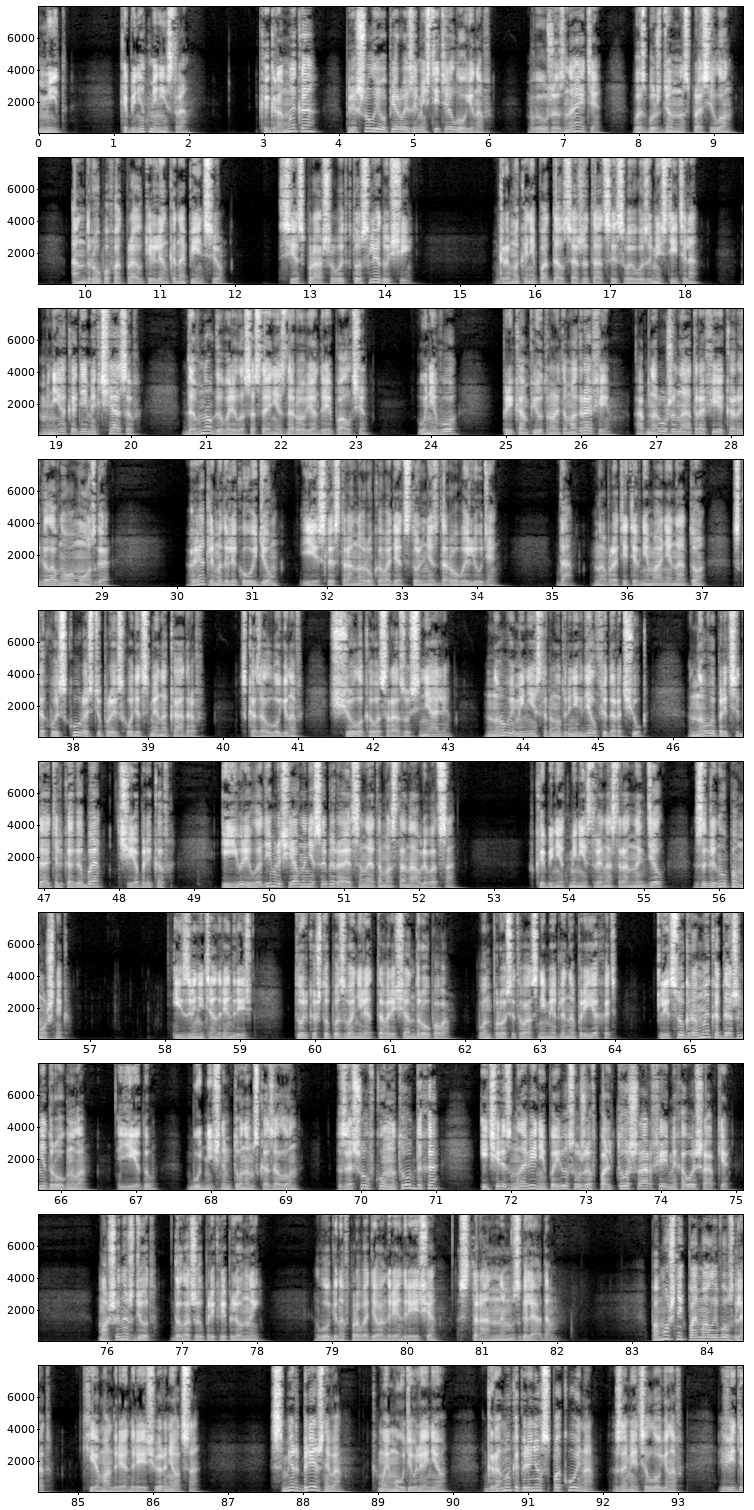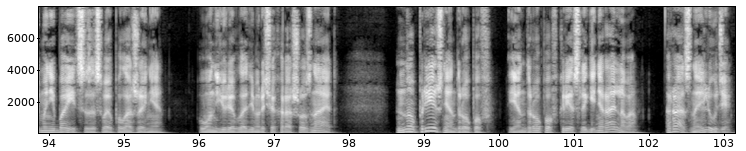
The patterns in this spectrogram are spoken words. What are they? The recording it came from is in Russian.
МИД. Кабинет министра. К Громыко пришел его первый заместитель Логинов. «Вы уже знаете?» — возбужденно спросил он. Андропов отправил Кириленко на пенсию. Все спрашивают, кто следующий. Громыко не поддался ажитации своего заместителя. «Мне академик Часов давно говорил о состоянии здоровья Андрея Павловича. У него при компьютерной томографии обнаружена атрофия коры головного мозга. Вряд ли мы далеко уйдем, если страной руководят столь нездоровые люди. Да, но обратите внимание на то, с какой скоростью происходит смена кадров, — сказал Логинов. Щелокова сразу сняли. Новый министр внутренних дел Федорчук, новый председатель КГБ Чебриков. И Юрий Владимирович явно не собирается на этом останавливаться. В кабинет министра иностранных дел заглянул помощник. «Извините, Андрей Андреевич, только что позвонили от товарища Андропова. Он просит вас немедленно приехать». Лицо Громыка даже не дрогнуло. «Еду», — будничным тоном сказал он. Зашел в комнату отдыха и через мгновение появился уже в пальто, шарфе и меховой шапке. «Машина ждет», — доложил прикрепленный. Логинов проводил Андрея Андреевича странным взглядом. Помощник поймал его взгляд. Кем Андрей Андреевич вернется? Смерть Брежнева, к моему удивлению, Громыко перенес спокойно, — заметил Логинов. Видимо, не боится за свое положение. Он Юрия Владимировича хорошо знает. Но прежний Андропов и Андропов в кресле генерального — разные люди.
